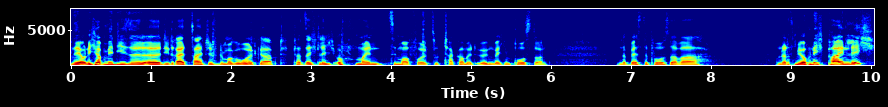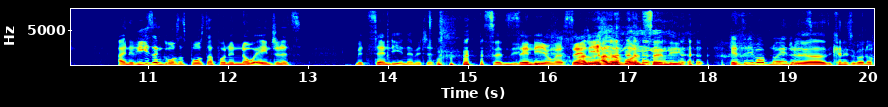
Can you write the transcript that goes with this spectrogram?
Nee, und ich habe mir diese, äh, die drei Zeitschriften immer geholt gehabt, tatsächlich, um mein Zimmer voll zu tackern mit irgendwelchen Postern. Und der beste Poster war, und das ist mir auch nicht peinlich, ein riesengroßes Poster von den No Angels mit Sandy in der Mitte. Sandy. Sandy, Junge, Sandy. Alle, alle wollen Sandy. Kennst du die überhaupt, No Angels? Ja, die kenne ich sogar noch.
